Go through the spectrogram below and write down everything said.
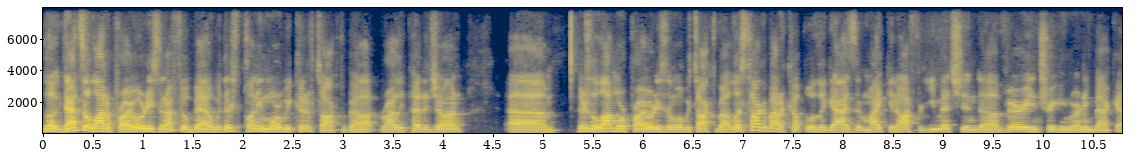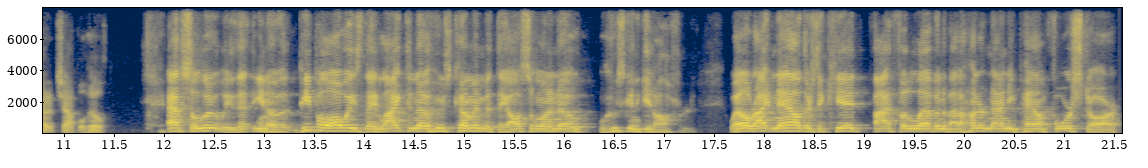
look, that's a lot of priorities, and I feel bad. There's plenty more we could have talked about. Riley Pettijohn. Um, there's a lot more priorities than what we talked about. Let's talk about a couple of the guys that might get offered. You mentioned a very intriguing running back out of Chapel Hill. Absolutely. That you know, people always they like to know who's coming, but they also want to know well, who's going to get offered. Well, right now there's a kid, five foot eleven, about 190 pound, four star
